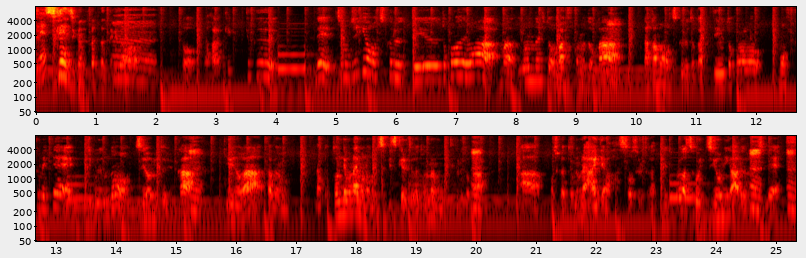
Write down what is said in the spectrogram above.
て、ね。すげえ時間かかったんだけど、うんそうだから結局でその事業を作るっていうところでは、まあ、いろんな人を巻き込むとか、仲間を作るとかっていうところも含めて自分の強みといううか、ん。いうのが多分なんかとんでもないものを結びつけるとかとんでもないものを持ってくるとうか、ん。あーもしくはとんでもないアイデアを発想するとかっていうところがすごい強みがある話で、うんうん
